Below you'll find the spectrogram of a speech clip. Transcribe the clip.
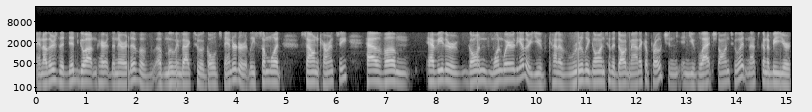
and others that did go out and parrot the narrative of of moving back to a gold standard or at least somewhat sound currency have um have either gone one way or the other. You've kind of really gone to the dogmatic approach and and you've latched onto it and that's going to be your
